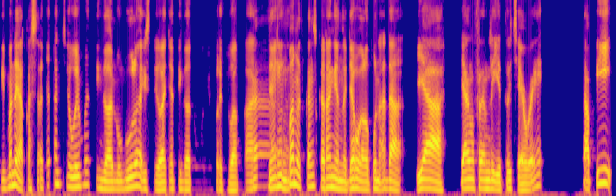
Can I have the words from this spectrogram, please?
gimana ya kasarnya kan cewek mah tinggal nunggu lah istilahnya tinggal nunggu diperjuangkan. Jarang banget kan sekarang yang ngejar walaupun ada. Iya, yang friendly itu cewek. Tapi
